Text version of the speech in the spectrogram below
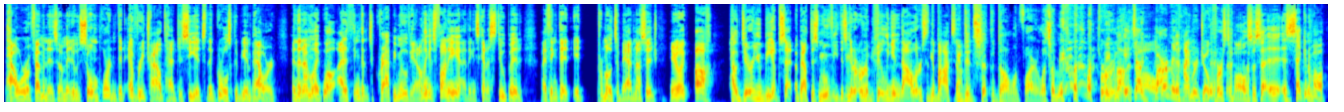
power of feminism, and it was so important that every child had to see it so that girls could be empowered. And then I'm like, well, I think that it's a crappy movie. I don't think it's funny. I think it's kind of stupid. I think that it promotes a bad message. And you're like, oh, how dare you be upset about this movie that's going to earn a billion dollars at the box You office? You did set the doll on fire. Let's, I mean, let's be Burn honest. It's a Barbenheimer joke, first of all. So, se- uh, second of all,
